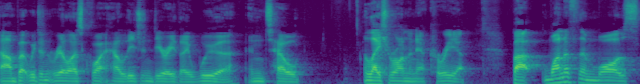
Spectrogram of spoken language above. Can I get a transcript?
Um, but we didn't realize quite how legendary they were until later on in our career. But one of them was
